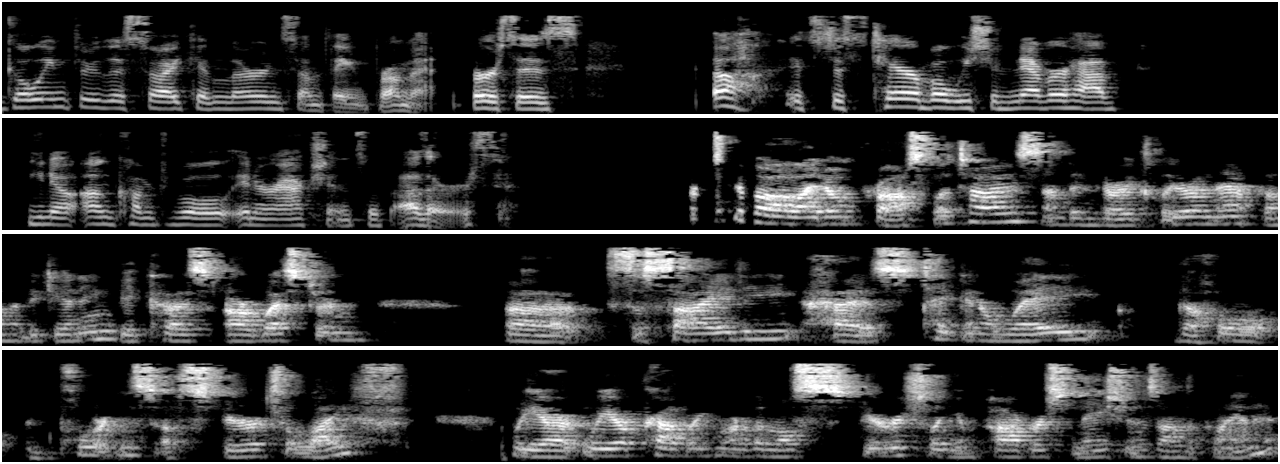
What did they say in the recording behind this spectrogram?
going through this so I can learn something from it versus, oh, it's just terrible. We should never have, you know, uncomfortable interactions with others. First of all, I don't proselytize. I've been very clear on that from the beginning because our Western uh, society has taken away the whole importance of spiritual life we are, we are probably one of the most spiritually impoverished nations on the planet.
